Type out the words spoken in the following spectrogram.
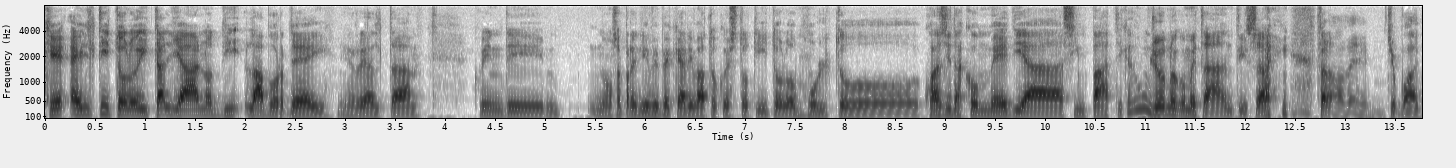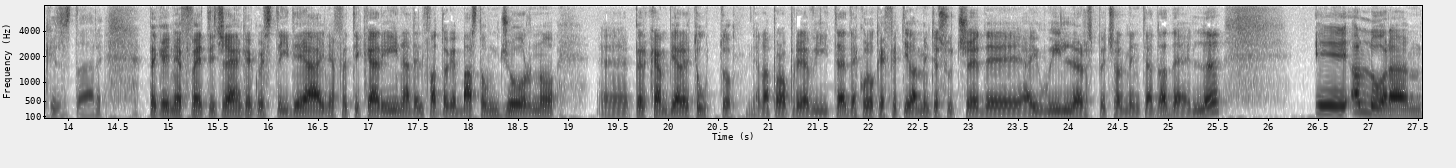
che è il titolo italiano di Labor Day in realtà. Quindi non saprei dirvi perché è arrivato questo titolo molto quasi da commedia simpatica, un giorno come tanti, sai, però vabbè, ci può anche stare, perché in effetti c'è anche questa idea in effetti carina del fatto che basta un giorno eh, per cambiare tutto nella propria vita ed è quello che effettivamente succede ai Wheeler, specialmente ad Adele. E allora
